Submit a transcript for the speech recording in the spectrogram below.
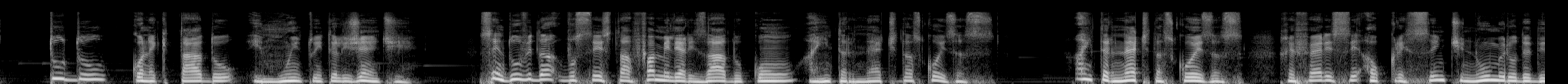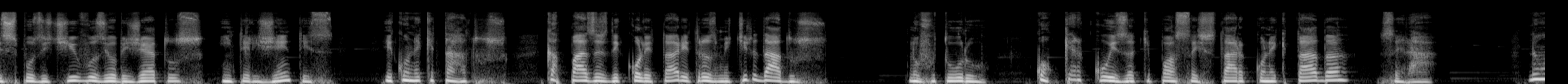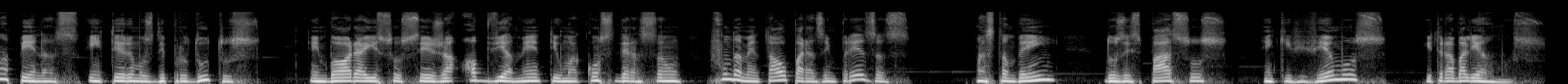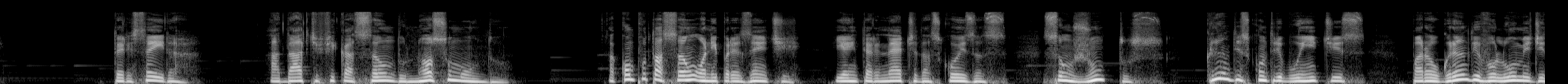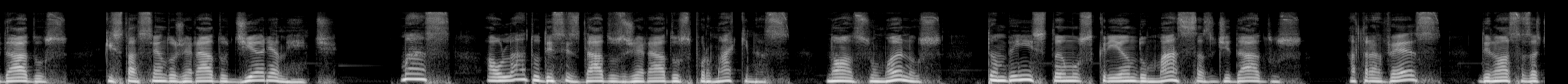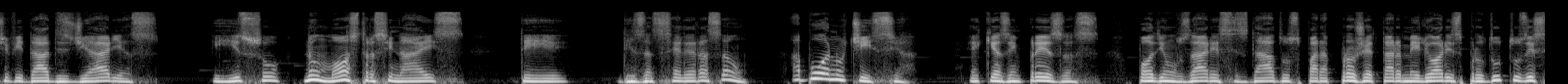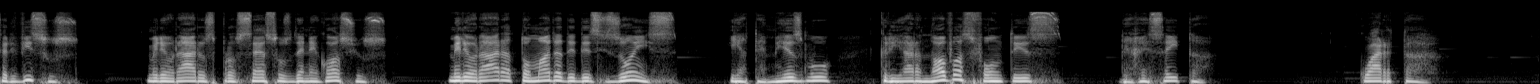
tudo conectado e muito inteligente. Sem dúvida, você está familiarizado com a internet das coisas. A internet das coisas refere-se ao crescente número de dispositivos e objetos inteligentes e conectados, capazes de coletar e transmitir dados. No futuro, qualquer coisa que possa estar conectada será. Não apenas em termos de produtos, embora isso seja obviamente uma consideração fundamental para as empresas, mas também dos espaços em que vivemos e trabalhamos. Terceira, a datificação do nosso mundo. A computação onipresente e a internet das coisas são juntos grandes contribuintes para o grande volume de dados que está sendo gerado diariamente. Mas, ao lado desses dados gerados por máquinas, nós, humanos, também estamos criando massas de dados através de nossas atividades diárias, e isso não mostra sinais de desaceleração. A boa notícia é que as empresas podem usar esses dados para projetar melhores produtos e serviços, melhorar os processos de negócios, melhorar a tomada de decisões e até mesmo criar novas fontes de receita. Quarta,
